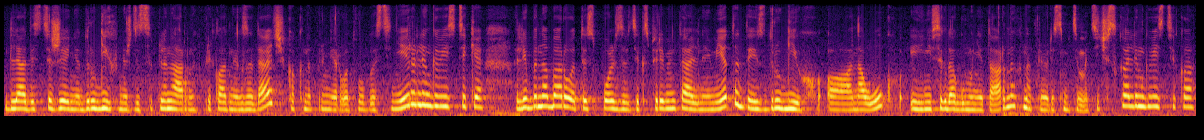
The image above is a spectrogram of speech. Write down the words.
для достижения других междисциплинарных прикладных задач, как, например, вот в области нейролингвистики, либо, наоборот, использовать экспериментальные методы из других а, наук, и не всегда гуманитарных, например, из математическая лингвистика,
